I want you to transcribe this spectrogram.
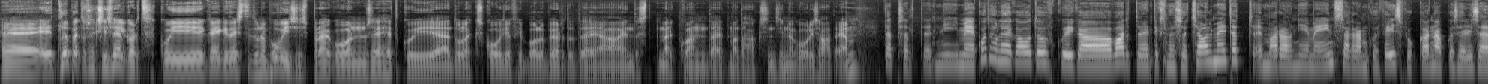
et lõpetuseks siis veel kord, kui keegi tõesti tunneb huvi, siis praegu on see hetk, kui eh, tuleks Codejõhvi poole pöörduda ja endast märku anda, et ma tahaksin sinna kooli saada, jah? täpselt, et nii meie kodulehe kaudu kui ka vaadata näiteks meie sotsiaalmeediat, et ma arvan, nii meie Instagram kui Facebook annab ka sellise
